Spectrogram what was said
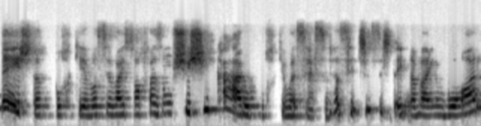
Besta, porque você vai só fazer um xixi caro, porque o excesso de acetilcisteína vai embora.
